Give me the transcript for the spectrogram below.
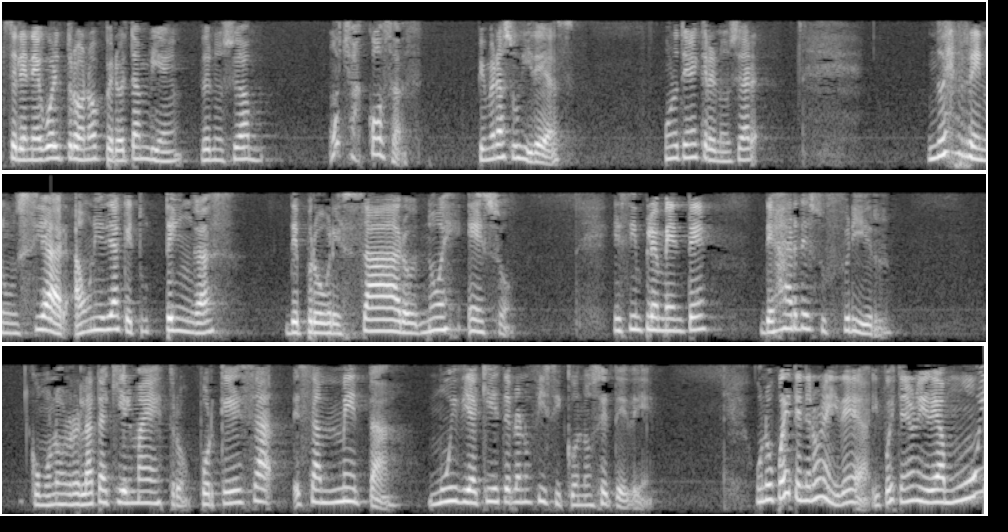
se le negó el trono, pero él también renunció a muchas cosas. Primero a sus ideas. Uno tiene que renunciar. No es renunciar a una idea que tú tengas de progresar, o no es eso. Es simplemente dejar de sufrir, como nos relata aquí el maestro, porque esa, esa meta muy de aquí, este plano físico, no se te dé. Uno puede tener una idea y puedes tener una idea muy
